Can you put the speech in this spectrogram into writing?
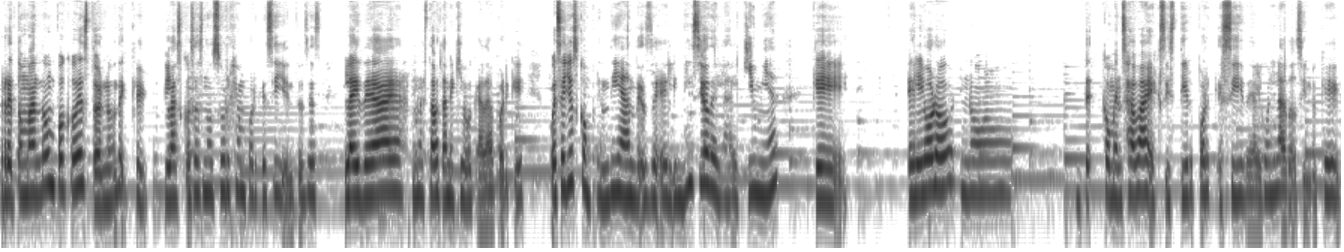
retomando un poco esto, ¿no? De que las cosas no surgen porque sí, entonces la idea no estaba tan equivocada porque pues ellos comprendían desde el inicio de la alquimia que el oro no comenzaba a existir porque sí de algún lado, sino que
